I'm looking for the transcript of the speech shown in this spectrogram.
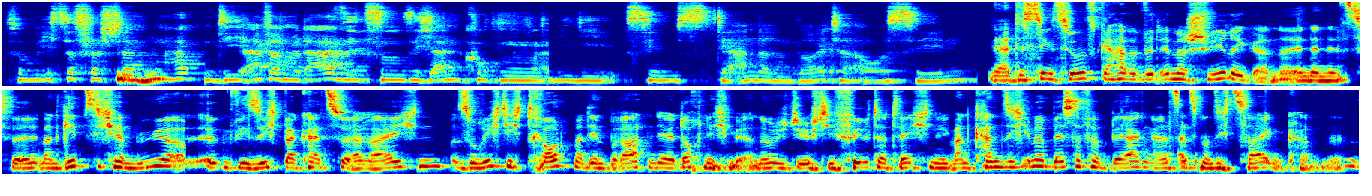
so wie ich das verstanden mhm. habe, die einfach nur da sitzen und sich angucken, wie die Sims der anderen Leute aussehen. Ja, Distinktionsgehabe wird immer schwieriger ne, in der Netzwelt. Man gibt sich ja Mühe, irgendwie Sichtbarkeit zu erreichen. So richtig traut man dem Braten ja doch nicht mehr, ne, durch die Filtertechnik. Man kann sich immer besser verbergen, als, als man sich zeigen kann. Ne?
